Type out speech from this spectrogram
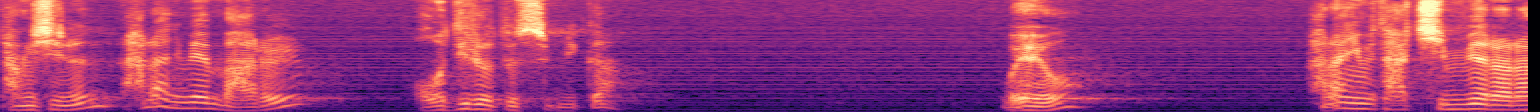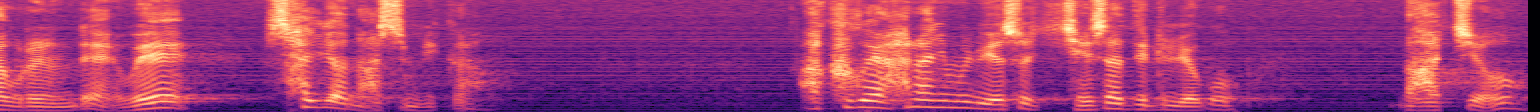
당신은 하나님의 말을 어디로 듣습니까? 왜요? 하나님이 다 진멸하라고 그러는데 왜 살려놨습니까? 아, 그거야 하나님을 위해서 제사 드리려고 나왔죠.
